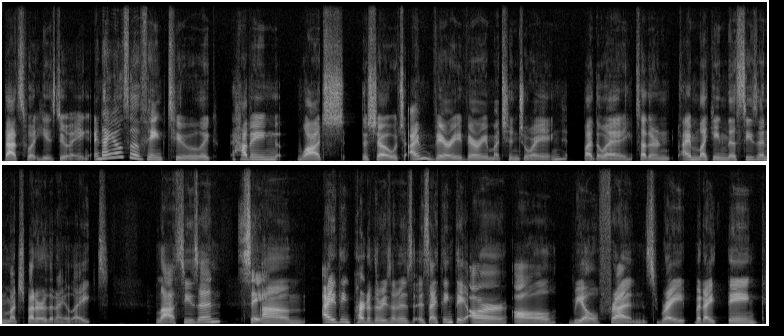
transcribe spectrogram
that's what he's doing. And I also think too, like having watched the show, which I'm very, very much enjoying. By the way, Southern, I'm liking this season much better than I liked last season. same. Um, I think part of the reason is is I think they are all real friends, right? But I think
